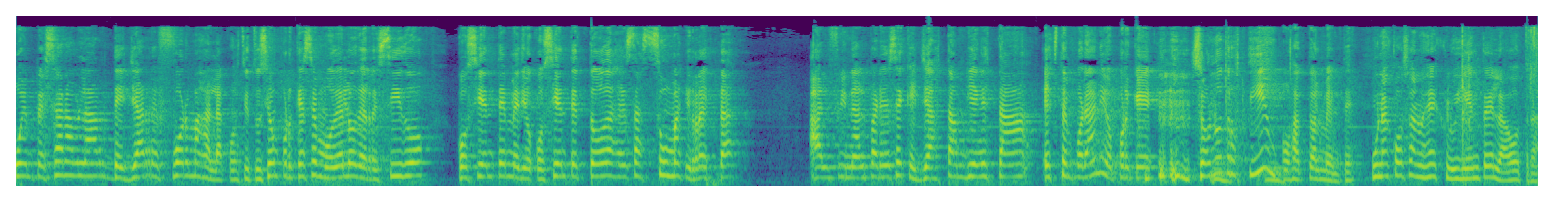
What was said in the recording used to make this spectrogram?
o empezar a hablar de ya reformas a la Constitución porque ese modelo de residuo, cociente, medio cociente, todas esas sumas y restas, al final parece que ya también está extemporáneo porque son otros tiempos actualmente. Una cosa no es excluyente de la otra.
